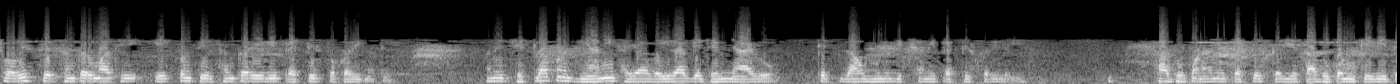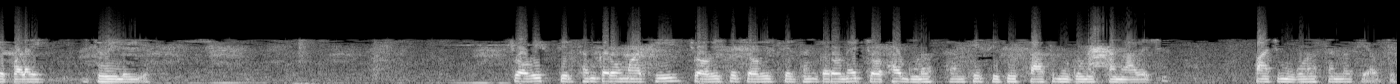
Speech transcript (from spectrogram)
ચોવીસ તીર્થંકરમાંથી એક પણ તીર્થંકર એવી પ્રેક્ટિસ તો કરી નથી. અને જેટલા પણ જ્ઞાની થયા, વૈરાગ્ય જેમને આવ્યો કે જાઓ મુનિ દીક્ષાની પ્રેક્ટિસ કરી લઈએ. સાધુપણાની પ્રેક્ટિસ કરીએ સાધુપણું કેવી રીતે પડાય, જોઈ લઈએ. ચોવીસ તીર્થંકરોમાંથી ચોવીસે ચોવીસ તીર્થંકરોને ચોથા ગુણસ્થાનથી સીધું સાતમું ગુણસ્થાન આવે છે. પાંચમું ગુણસ્થાન નથી આવતું.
